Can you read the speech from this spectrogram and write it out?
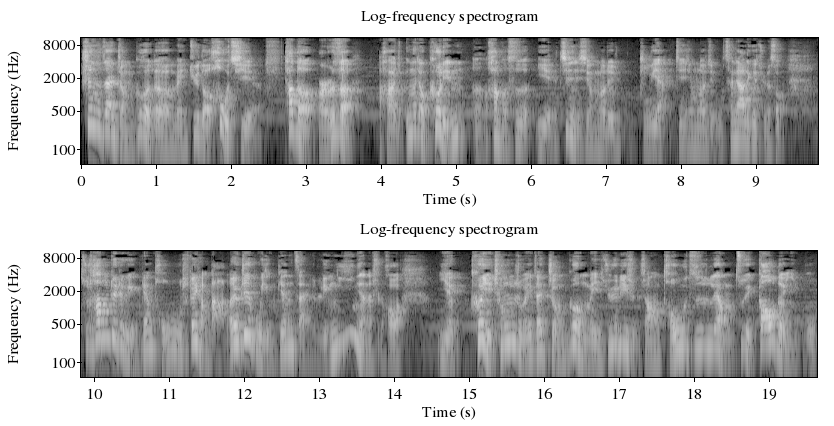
甚至在整个的美剧的后期，他的儿子。还应该叫科林，嗯，汉克斯也进行了这种主演，进行了就参加了一个角色，所以他们对这个影片投入是非常大的。而且这部影片在零一年的时候，也可以称之为在整个美剧历史上投资量最高的一部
